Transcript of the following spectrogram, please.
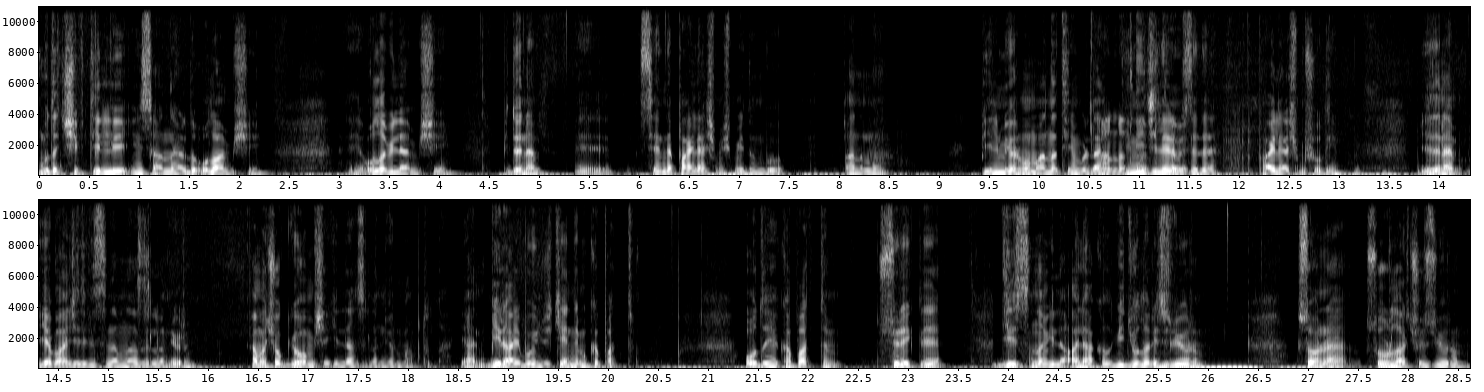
Bu da çift dilli insanlarda olan bir şey. E, olabilen bir şey. Bir dönem e, seninle paylaşmış mıydın bu anımı? Bilmiyorum ama anlatayım buradan. Anlatalım, Dinleyicilerimizle tabii. de paylaşmış olayım. Bir dönem yabancı dil sınavına hazırlanıyorum. Ama çok yoğun bir şekilde hazırlanıyorum Abdullah. Yani bir ay boyunca kendimi kapattım. Odaya kapattım. Sürekli dil sınavıyla alakalı videolar izliyorum. Sonra sorular çözüyorum.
